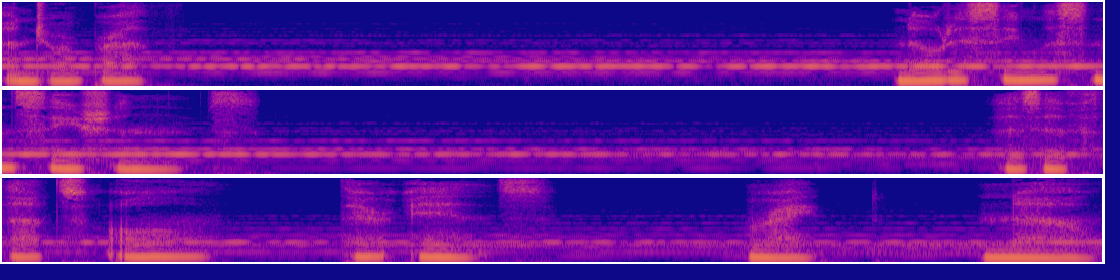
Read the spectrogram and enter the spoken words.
and your breath. Noticing the sensations as if that's all there is right now.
